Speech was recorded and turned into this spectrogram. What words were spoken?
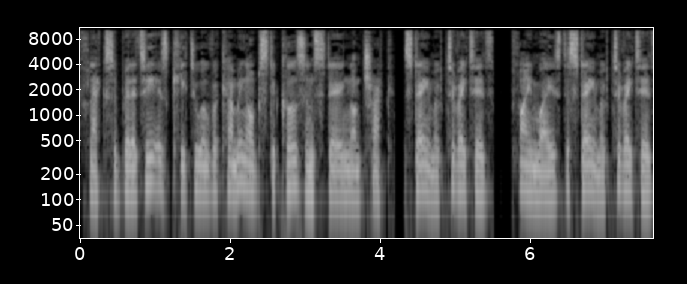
Flexibility is key to overcoming obstacles and staying on track. Stay motivated. Find ways to stay motivated,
